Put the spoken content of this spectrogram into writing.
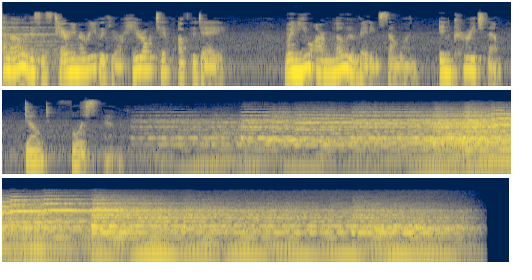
Hello, this is Terri Marie with your hero tip of the day. When you are motivating someone, encourage them, don't force them.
